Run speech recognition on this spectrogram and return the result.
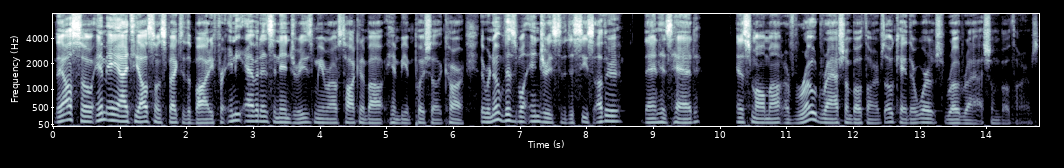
They also MAIT also inspected the body for any evidence and injuries. Me and I was talking about him being pushed out of the car. There were no visible injuries to the deceased other than his head and a small amount of road rash on both arms. Okay, there was road rash on both arms.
